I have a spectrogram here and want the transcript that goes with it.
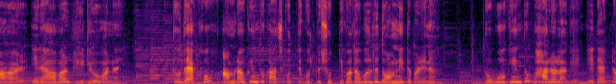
আর এরা আবার ভিডিও বানায়। তো দেখো, আমরাও কিন্তু কাজ করতে করতে সত্যি কথা বলতে দম নিতে পারি না। তবুও কিন্তু ভালো লাগে, এটা একটা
